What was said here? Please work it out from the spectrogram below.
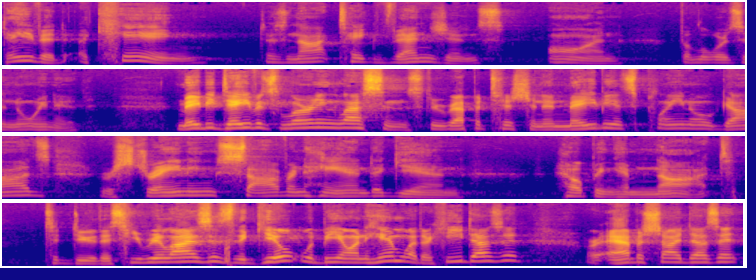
David, a king, does not take vengeance on the Lord's anointed. Maybe David's learning lessons through repetition, and maybe it's plain old God's restraining sovereign hand again, helping him not to do this. He realizes the guilt would be on him, whether he does it or Abishai does it,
